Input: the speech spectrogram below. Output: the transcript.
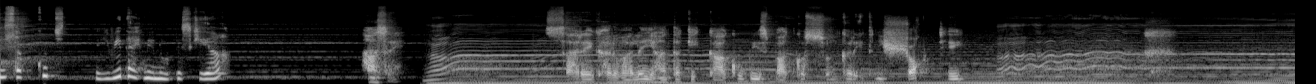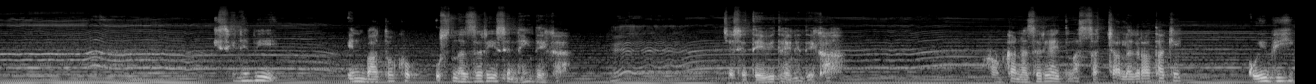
ये सब कुछ देवी ताई ने नोटिस किया? हाँ सही। सारे घर वाले यहाँ तक कि काकू भी इस बात को सुनकर इतनी शॉक थी। किसी ने भी इन बातों को उस नज़रिए से नहीं देखा। जैसे देवी ताई ने देखा। और उनका नज़रिया इतना सच्चा लग रहा था कि कोई भी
